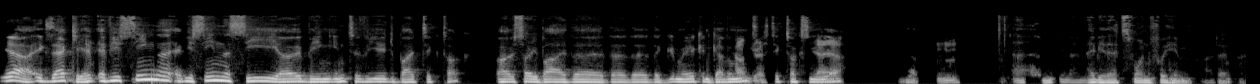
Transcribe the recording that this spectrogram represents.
Yeah, exactly. Have, have you seen the Have you seen the CEO being interviewed by TikTok? Oh, sorry, by the the the, the American government, Congress. TikTok CEO. Yeah, Yep. Mhm. Um, you know, maybe that's one for him. I don't know.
